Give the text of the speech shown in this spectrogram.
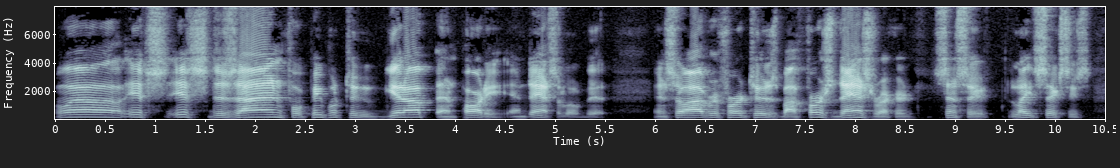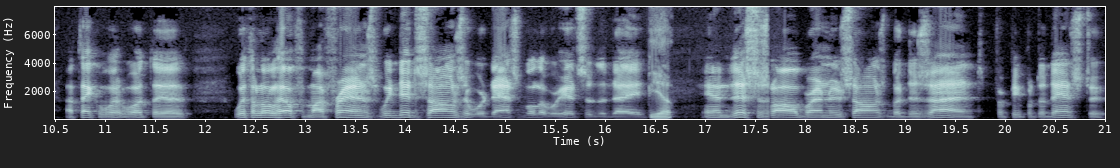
Well, it's it's designed for people to get up and party and dance a little bit. And so I've referred to it as my first dance record since the late 60s. I think what, what the with a little help from my friends, we did songs that were danceable, that were hits of the day. Yep. And this is all brand new songs, but designed for people to dance to,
